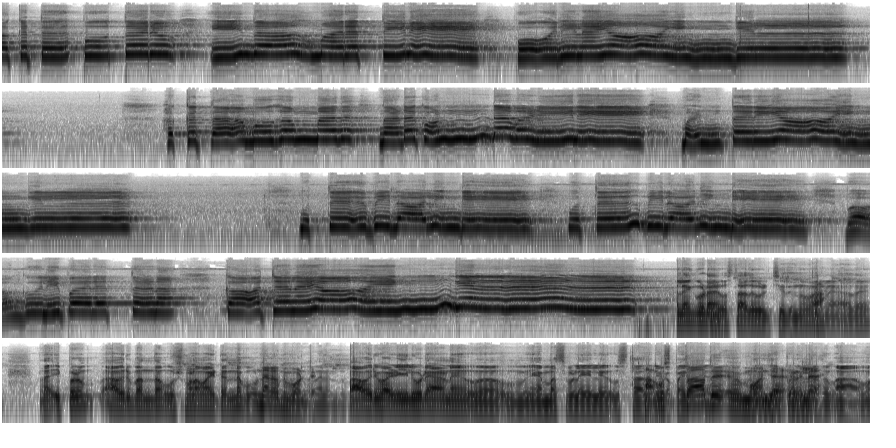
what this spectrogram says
മക്കത്ത് പൂത്തൊരു ഈന്ത മരത്തിലെ പോരിലയായെങ്കിൽ. ഹക്കത്ത മുഹമ്മദ് നടകൊണ്ട വഴിയിലെ മൺതരിയായെങ്കിൽ. മുത്ത് ബിലാലിന്റെ മുത്ത് ബിലാലിന്റെ ബാങ്കുലി പരത്തണ കാറ്റലയായെങ്കിൽ. എല്ലാം കൂടെ ഉസ്താദ് വിളിച്ചിരുന്നു. അല്ല അത് ഇപ്പോഴും ആ ഒരു ബന്ധം ഊഷ്മളമായിട്ട് തന്നെ പോകുന്നു. ആ ഒരു വഴിയിലൂടെയാണ് എം എസ് വിളയിൽ ഉസ്താദ്.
